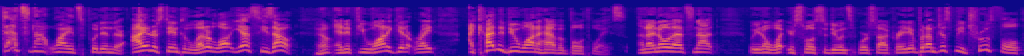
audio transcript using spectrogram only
That's not why it's put in there. I understand to the letter law, yes, he's out. Yeah. And if you want to get it right, I kind of do want to have it both ways. And I know that's not you know what you're supposed to do in sports talk radio, but I'm just being truthful.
